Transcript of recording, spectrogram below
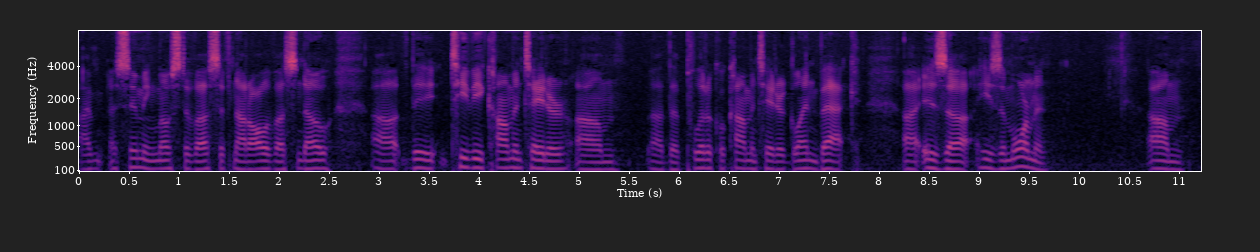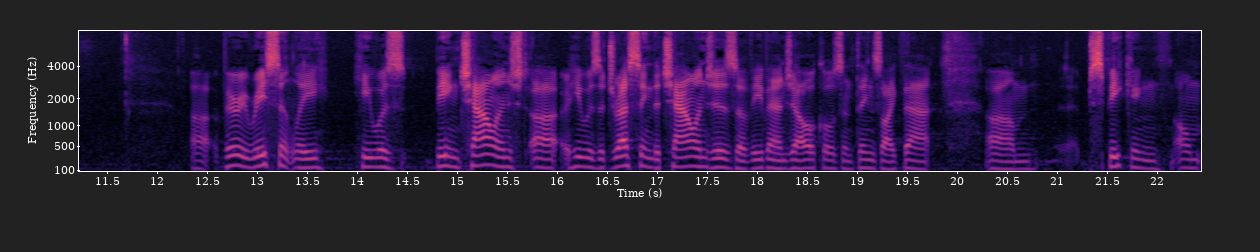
I'm assuming most of us, if not all of us, know uh, the TV commentator, um, uh, the political commentator Glenn Beck. Uh, is a, he's a Mormon. Um, uh, very recently, he was being challenged, uh, he was addressing the challenges of evangelicals and things like that, um, speaking, um,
